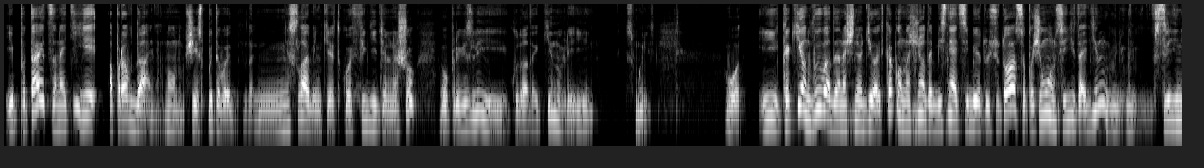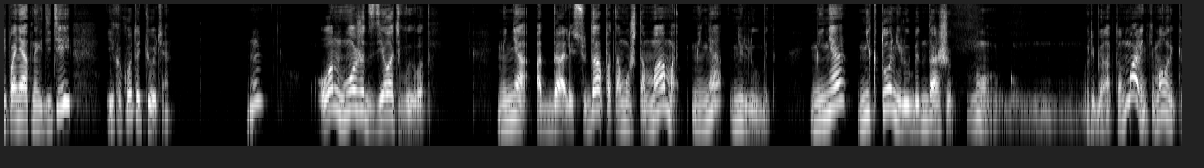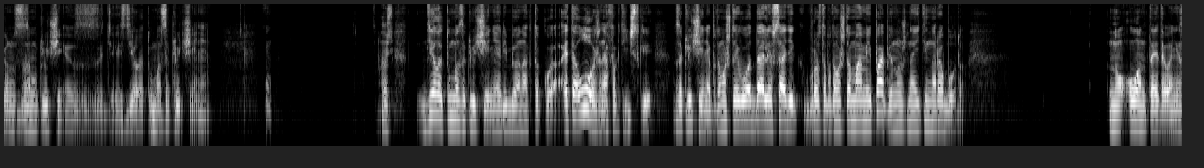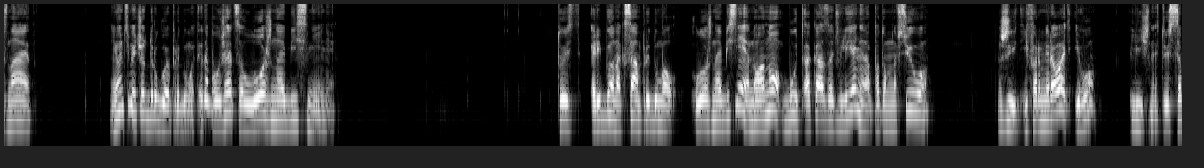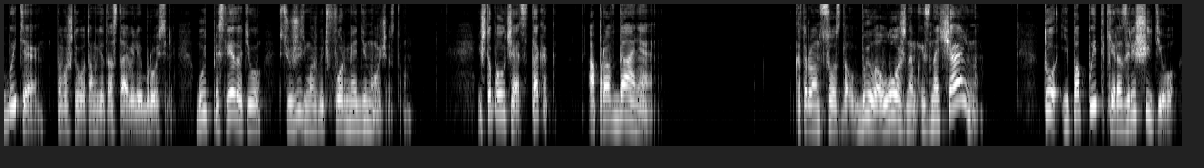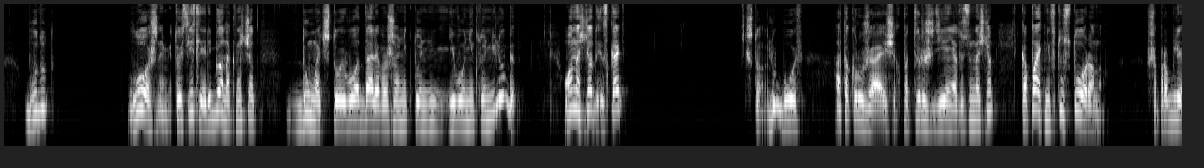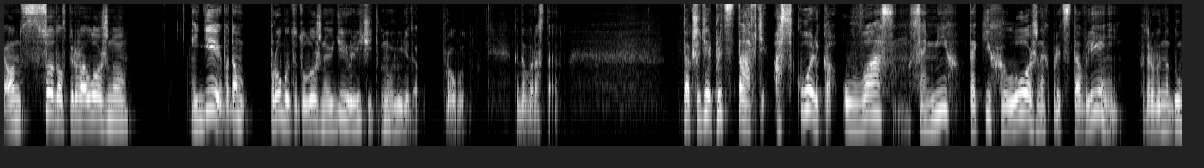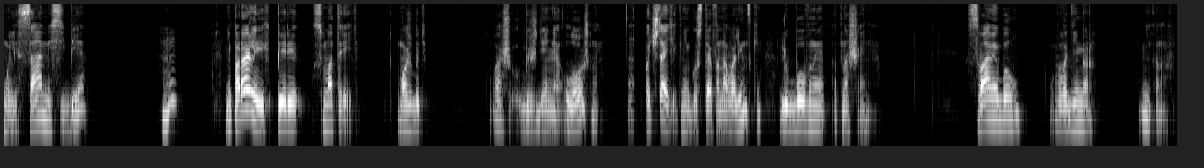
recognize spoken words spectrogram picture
и пытается найти ей оправдание. Ну, он вообще испытывает не слабенький, а такой офигительный шок. Его привезли и куда-то кинули и смылись. Вот. И какие он выводы начнет делать, как он начнет объяснять себе эту ситуацию, почему он сидит один среди непонятных детей и какой-то тети. Он может сделать вывод. Меня отдали сюда, потому что мама меня не любит. Меня никто не любит дальше. Ну, ребенок-то он маленький, ли он сделает умозаключение. То есть делает умозаключение ребенок такое. Это ложное фактически заключение, потому что его отдали в садик просто потому, что маме и папе нужно идти на работу. Но он-то этого не знает. И он тебе что-то другое придумает. Это получается ложное объяснение. То есть ребенок сам придумал ложное объяснение, но оно будет оказывать влияние потом на всю его жизнь и формировать его личность. То есть события того, что его там где-то оставили и бросили, будет преследовать его всю жизнь, может быть, в форме одиночества. И что получается? Так как оправдание, которое он создал, было ложным изначально, то и попытки разрешить его будут ложными. То есть, если ребенок начнет думать, что его отдали, потому что никто, его никто не любит, он начнет искать что? Любовь от окружающих, подтверждение. То есть он начнет копать не в ту сторону – что проблема, он создал сперва ложную идею, потом пробует эту ложную идею лечить. Ну, люди так пробуют, когда вырастают. Так что теперь представьте, а сколько у вас самих таких ложных представлений, которые вы надумали сами себе? М? Не пора ли их пересмотреть? Может быть, ваши убеждения ложны? Почитайте книгу Стефана Валински «Любовные отношения». С вами был Владимир Никонов.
